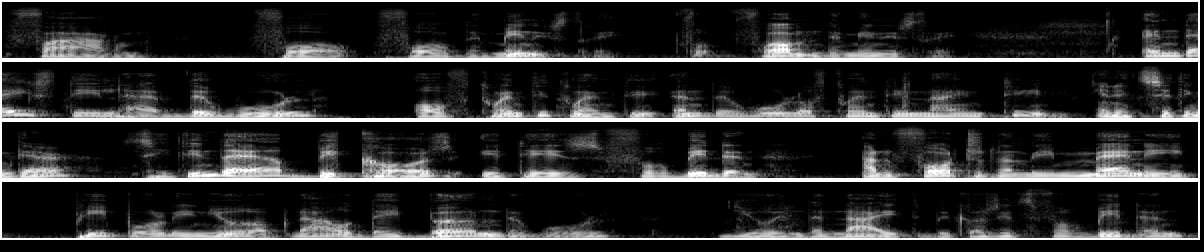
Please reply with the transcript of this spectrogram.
farm for for the ministry, for, from the ministry. And they still have the wool of 2020 and the wool of 2019 and it's sitting there. sitting there because it is forbidden. Unfortunately, many people in Europe now they burn the wool during the night because it's forbidden,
